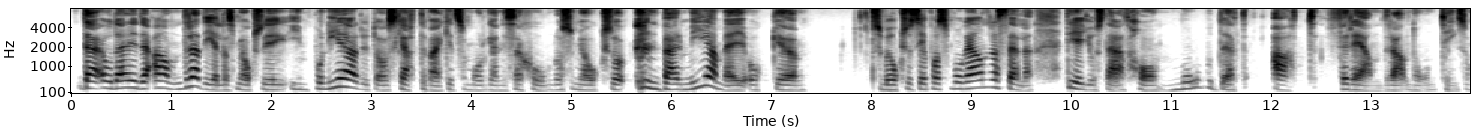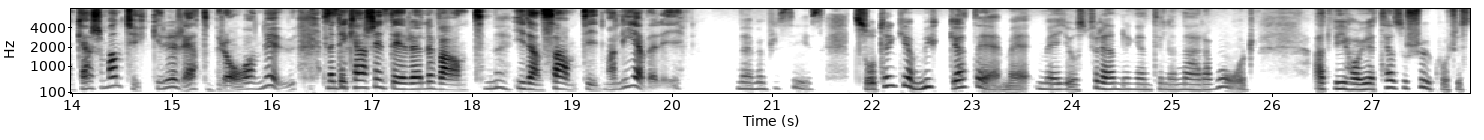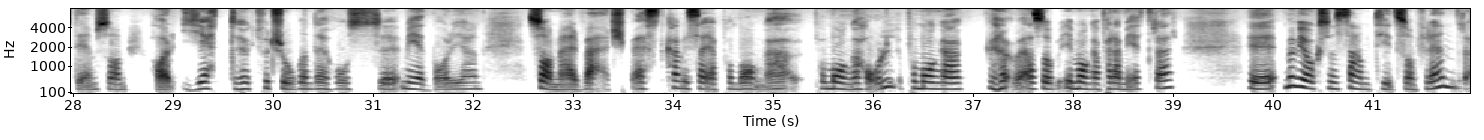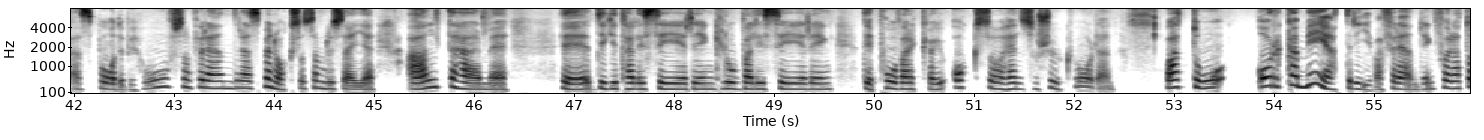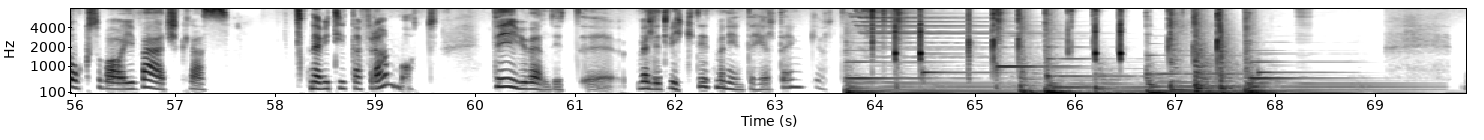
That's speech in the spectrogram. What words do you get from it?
där, och där är det andra delen som jag också är imponerad utav Skatteverket som organisation och som jag också bär med mig och eh, som jag också ser på så många andra ställen. Det är just det här att ha modet att förändra någonting som kanske man tycker är rätt bra nu. Exakt. Men det kanske inte är relevant Nej. i den samtid man lever i. Nej, men precis. Så tänker jag mycket att det är med, med just förändringen till en nära vård. Att vi har ju ett hälso och sjukvårdssystem som har jättehögt förtroende hos eh, medborgaren som är världsbäst kan vi säga på många, på många håll, på många, alltså i många parametrar. Eh, men vi har också en samtid som förändras, både behov som förändras men också som du säger allt det här med eh, digitalisering, globalisering, det påverkar ju också hälso och sjukvården. Och att då orka med att driva förändring för att också vara i världsklass när vi tittar framåt. Det är ju väldigt, eh, väldigt viktigt men inte helt enkelt.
